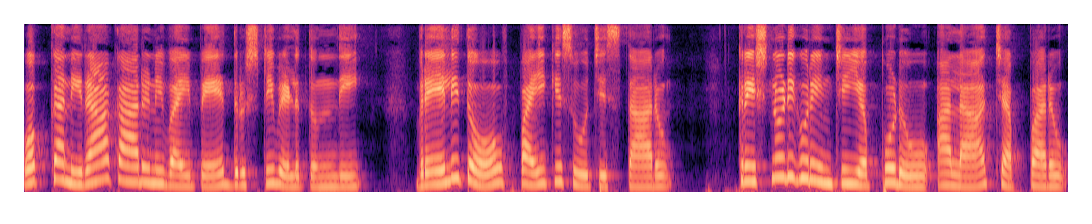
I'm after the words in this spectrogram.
ఒక్క నిరాకారుని వైపే దృష్టి వెళుతుంది. వ్రేలితో పైకి సూచిస్తారు. కృష్ణుడి గురించి ఎప్పుడు అలా చెప్పరు.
